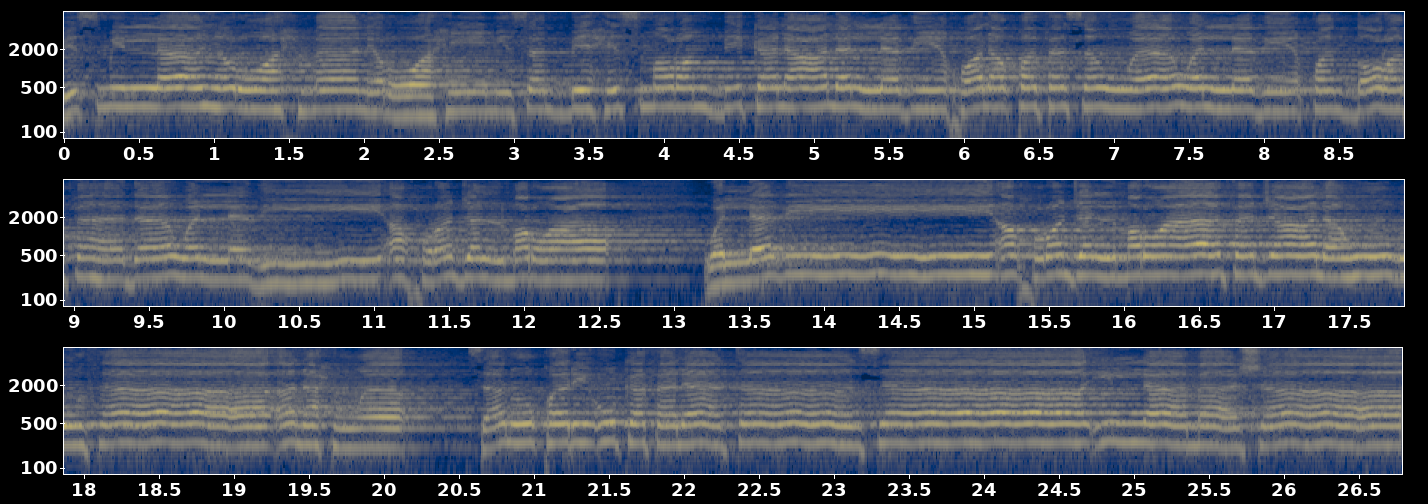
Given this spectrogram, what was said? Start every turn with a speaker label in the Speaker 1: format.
Speaker 1: بسم الله الرحمن الرحيم. سبح اسم ربك لعلى الذي خلق فسوى والذي قدر فهدى والذي أخرج المرعى والذي أخرج المرعى فجعله غثاء نحوا سنقرئك فلا تنسى إلا ما شاء.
